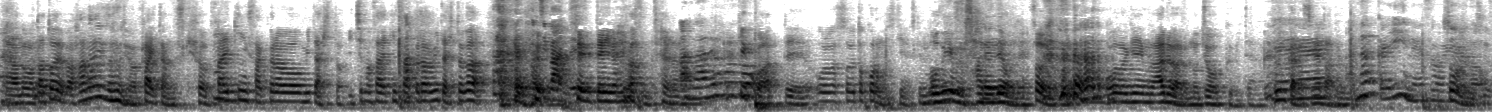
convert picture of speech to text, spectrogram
あの例えば花イズムでは書いたんですけど最近桜を見た人一番最近桜を見た人が 先手になりますみたいな。結構あって俺はそういうところも好きなんですけどボードゲームのシャレだよねそうですねボードゲームあるあるのジョークみたいな文化ですね多分。なんかいいねそういうの。そうなんですよ。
